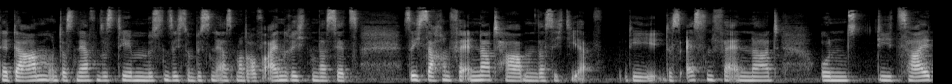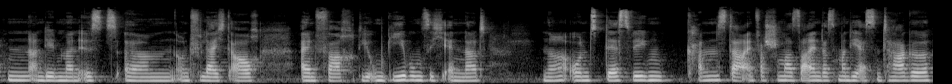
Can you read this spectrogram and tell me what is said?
der Darm und das Nervensystem müssen sich so ein bisschen erstmal darauf einrichten, dass jetzt sich Sachen verändert haben, dass sich die die, das Essen verändert und die Zeiten, an denen man isst ähm, und vielleicht auch einfach die Umgebung sich ändert. Ne? Und deswegen kann es da einfach schon mal sein, dass man die ersten Tage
